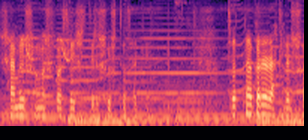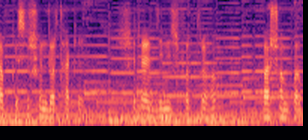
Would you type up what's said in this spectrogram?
স্বামীর সংস্পর্শে স্ত্রী সুস্থ থাকে। যত্ন করে রাখলে সব কিছু সুন্দর থাকে। সেটা জিনিসপত্র হোক বা সম্পর্ক।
